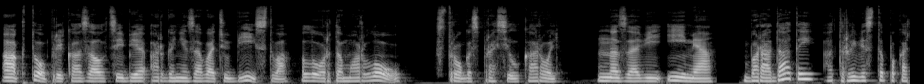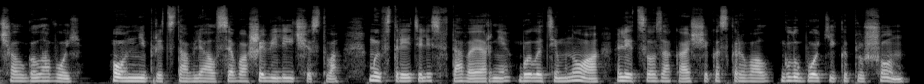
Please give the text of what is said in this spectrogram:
А кто приказал тебе организовать убийство лорда Марлоу?» — строго спросил король. «Назови имя», Бородатый отрывисто покачал головой. «Он не представлялся, Ваше Величество. Мы встретились в таверне. Было темно, а лицо заказчика скрывал глубокий капюшон.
